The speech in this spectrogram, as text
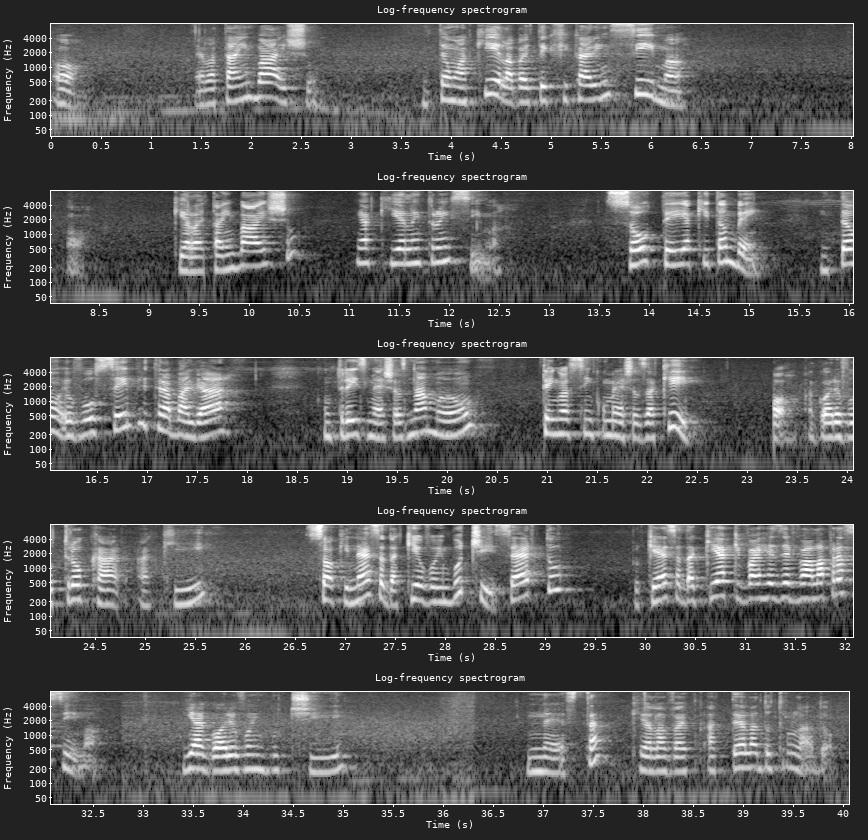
Ó, ela tá embaixo. Então, aqui ela vai ter que ficar em cima. Ó, aqui ela tá embaixo e aqui ela entrou em cima. Soltei aqui também. Então, eu vou sempre trabalhar com três mechas na mão. Tenho as cinco mechas aqui. Ó, agora eu vou trocar aqui. Só que nessa daqui eu vou embutir, certo? Porque essa daqui é a que vai reservar lá pra cima. E agora eu vou embutir nesta, que ela vai até lá do outro lado, ó.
